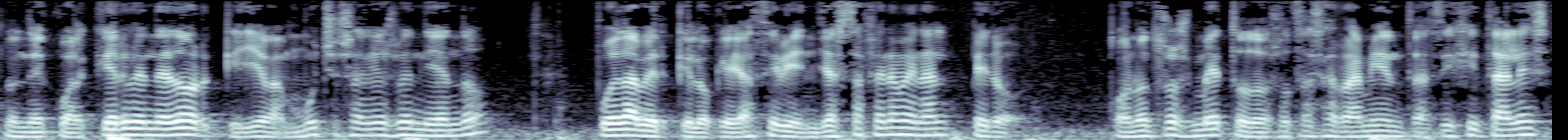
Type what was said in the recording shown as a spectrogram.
donde cualquier vendedor que lleva muchos años vendiendo pueda ver que lo que hace bien ya está fenomenal, pero con otros métodos, otras herramientas digitales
